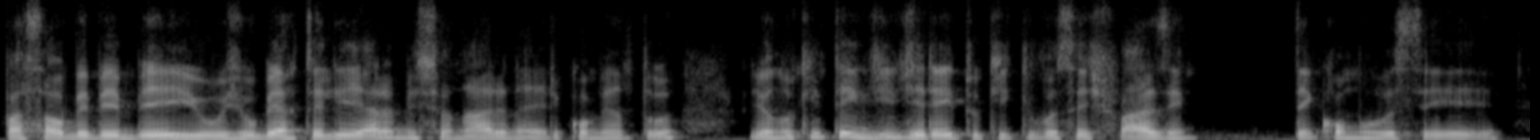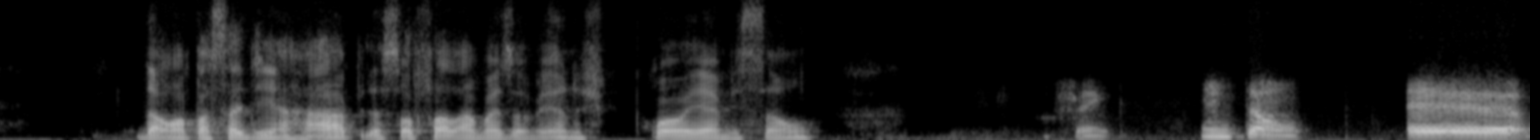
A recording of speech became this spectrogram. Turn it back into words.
passar o BBB e o Gilberto ele era missionário, né? Ele comentou e eu nunca entendi direito o que que vocês fazem. Tem como você dar uma passadinha rápida, só falar mais ou menos qual é a missão? Sim. Então, é,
